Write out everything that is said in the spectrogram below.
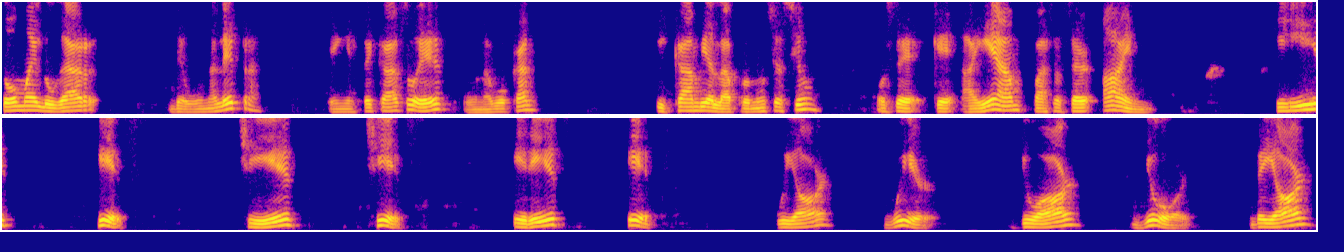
toma el lugar de una letra. En este caso es una vocal. Y cambia la pronunciación. O sea que I am pasa a ser I'm. He is, his. She is, she's. It is, it's. We are, we're. You are, your. They are.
